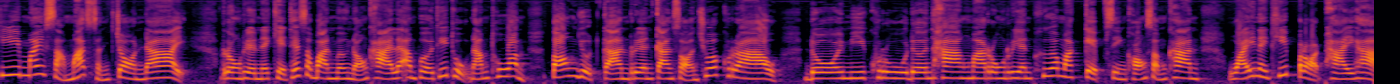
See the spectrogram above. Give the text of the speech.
ที่ไม่สามารถสัญจรได้ โรงเรียนในเขตเทศบาลเมืองหนองคายและอำเภอที่ถูกน้ำท่วม ต้องหยุดการเรียนการสอนชั่วคราว โดยมีครูเดินทางมาโรงเรียนเพื่อมาเก็บสิ่งของสำคัญไว้ในที่ปลอดภัยค่ะ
